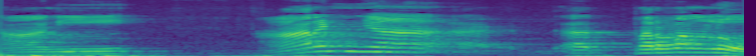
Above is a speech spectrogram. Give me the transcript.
కానీ ఆరణ్య పర్వంలో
